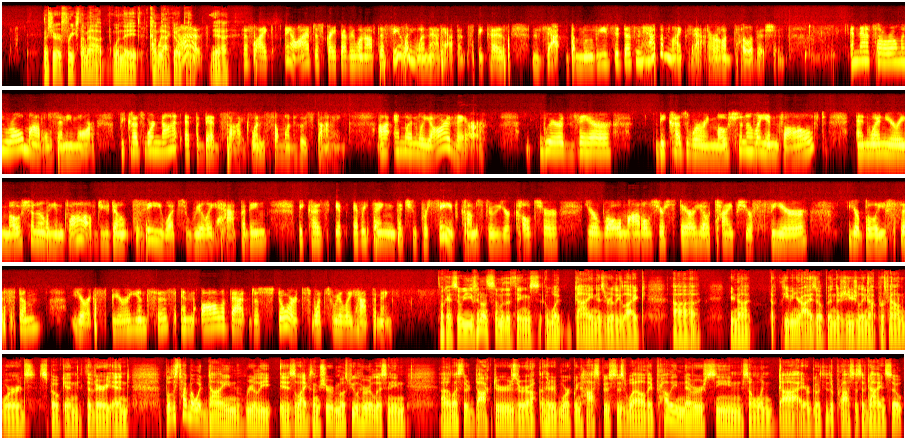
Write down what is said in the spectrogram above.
I'm sure it freaks them out when they come oh, back does. open. Yeah. It's like, you know, I have to scrape everyone off the ceiling when that happens because that the movies it doesn't happen like that or on television. And that's our only role models anymore because we're not at the bedside when someone who's dying. Uh, and when we are there, we're there because we're emotionally involved. And when you're emotionally involved, you don't see what's really happening because if everything that you perceive comes through your culture, your role models, your stereotypes, your fear, your belief system, your experiences, and all of that distorts what's really happening. Okay, so you've hit on some of the things, what dying is really like. Uh, you're not keeping your eyes open. There's usually not profound words spoken at the very end. But let's talk about what dying really is like. I'm sure most people who are listening, uh, unless they're doctors or uh, they work in hospice as well, they've probably never seen someone die or go through the process of dying. So,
